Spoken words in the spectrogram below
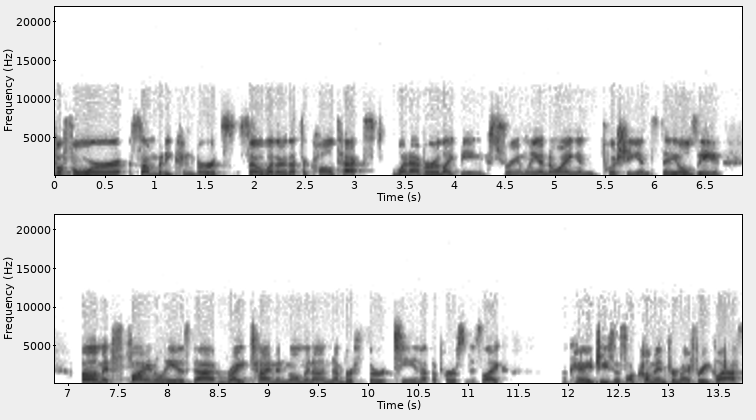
before somebody converts. So whether that's a call text, whatever, like being extremely annoying and pushy and salesy, um, it finally is that right time and moment on number 13 that the person is like, okay, Jesus, I'll come in for my free class.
